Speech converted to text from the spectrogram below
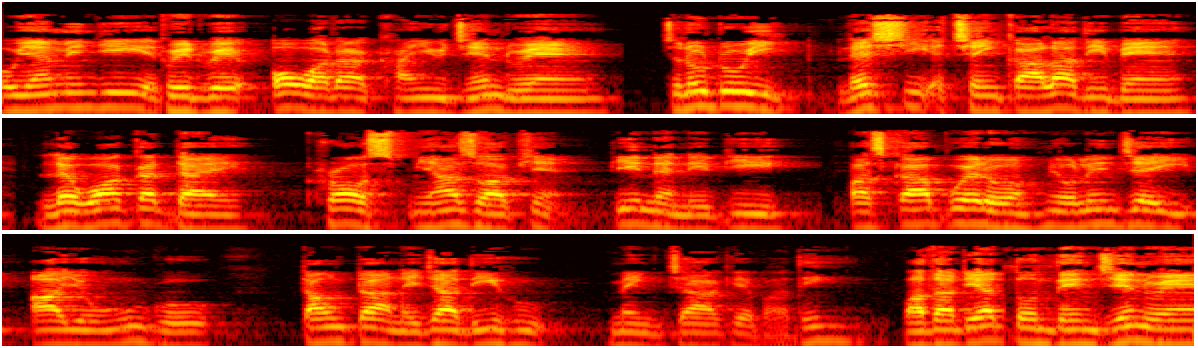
အိုယမင်းကြီးအထွေထွေဩဝါဒခံယူခြင်းတွင် ကျွန်ုပ်တို့၏လက်ရှိအချိန်ကာလသည်ပင်လက်ဝါးကတ်တိုင် cross များစွာဖြင့်ပြည့်နှက်နေပြီးပါစကာပွဲတော်မျှော်လင့်ချက်၏အာယုံမှုကို တောင်းတနေကြသည်ဟု မိန့်ကြားခဲ့ပါသည်ဘာသာတရားသွန်သင်ခြင်းတွင်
